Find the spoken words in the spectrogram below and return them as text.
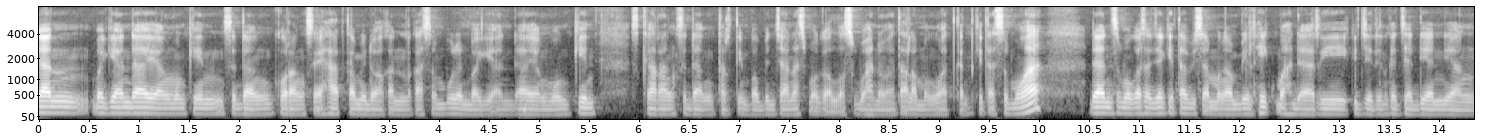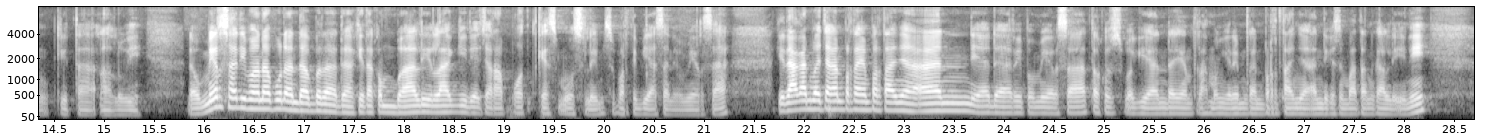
Dan bagi Anda yang mungkin sedang kurang sehat, kami doakan lekas sembuh. Dan bagi Anda yang mungkin sekarang sedang tertimpa bencana, semoga Allah Subhanahu wa Ta'ala menguatkan kita semua. Dan semoga saja kita bisa mengambil hikmah dari kejadian-kejadian yang kita lalui. Nah, pemirsa di mana pun Anda berada, kita kembali lagi di acara podcast Muslim seperti biasa nih pemirsa. Kita akan bacakan pertanyaan-pertanyaan ya dari pemirsa, terkhusus bagi Anda yang telah mengirimkan pertanyaan di kesempatan kali ini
